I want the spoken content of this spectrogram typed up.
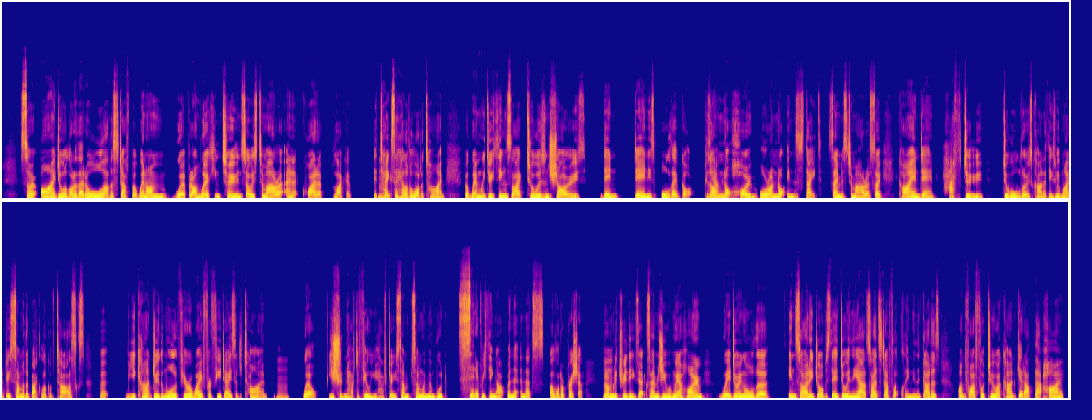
So I do a lot of that all other stuff. But when I'm work but I'm working too, and so is Tamara, and it quite a like a it Mm. takes a hell of a lot of time. But when we do things like tours and shows, then Dan is all they've got because Yeah. I'm not home or I'm not in the state, same as Tamara. So Kai and Dan have to do all those kind of things. We might do some of the backlog of tasks, but you can't do them all if you're away for a few days at a time. Mm. Well, you shouldn't have to feel you have to. Some some women would set everything up, and and that's a lot of pressure. But I'm Mm. literally the exact same as you. When we're home, we're doing all the insidey jobs. They're doing the outside stuff like cleaning the gutters. I'm five foot two. I can't get up that high.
